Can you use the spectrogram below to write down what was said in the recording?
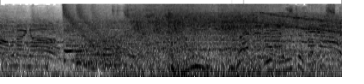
危ないな天の放出対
